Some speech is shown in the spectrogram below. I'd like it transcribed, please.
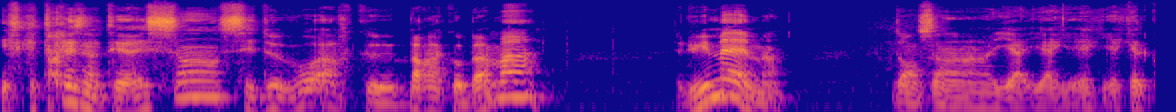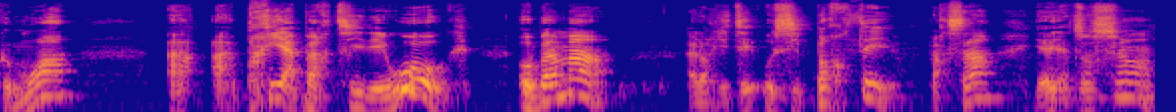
Et ce qui est très intéressant, c'est de voir que Barack Obama, lui-même, dans un, il, y a, quelques mois, a, pris à partie les woke. Obama, alors qu'il était aussi porté par ça, il a dit attention,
